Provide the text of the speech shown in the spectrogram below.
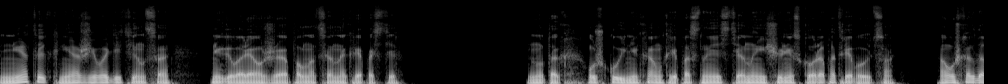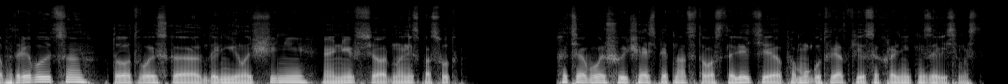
нет и княжьего детинца, не говоря уже о полноценной крепости. Ну так, уж куйникам крепостные стены еще не скоро потребуются. А уж когда потребуются, то от войска Даниила Щини они все одно не спасут. Хотя большую часть пятнадцатого столетия помогут вятки сохранить независимость.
